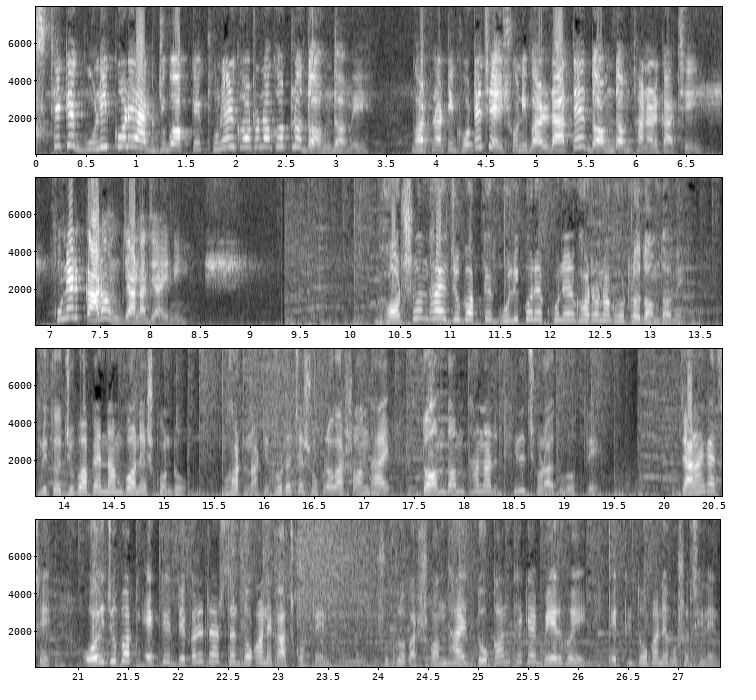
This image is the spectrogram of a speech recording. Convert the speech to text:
কাছ থেকে গুলি করে এক যুবককে খুনের ঘটনা ঘটল দমদমে। ঘটনাটি ঘটেছে শনিবার রাতে দমদম থানার কাছে। খুনের কারণ জানা যায়নি। ভর সন্ধ্যায় যুবককে গুলি করে খুনের ঘটনা ঘটল দমদমে। মৃত যুবকের নাম গণেশ কুণ্ডু। ঘটনাটি ঘটেছে শুক্রবার সন্ধ্যায় দমদম থানার ঢিলছোড়া দূরত্বে। জানা গেছে, ওই যুবক একটি ডেকোরেটার্সের দোকানে কাজ করতেন। শুক্রবার সন্ধ্যায় দোকান থেকে বের হয়ে একটি দোকানে বসেছিলেন।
